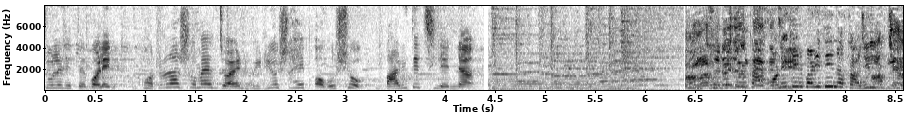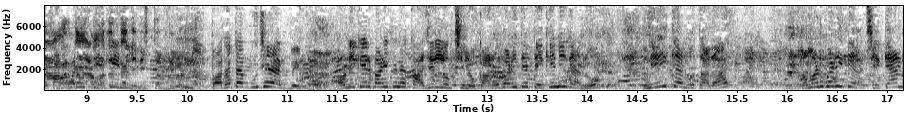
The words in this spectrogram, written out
চলে যেতে বলেন। ঘটনার সময় জয়েন্ট ভিডিও সাহেব অবশ্য বাড়িতে ছিলেন না। আমরা সেটাই জানতে অনেকের বাড়িতেই না কাজের লোক ছিল কারও বাড়িতে টেকেনি কাছে disturb দিবেন না। কথাটা বুঝে রাখবেন অনেকের বাড়িতে না কাজের লোক ছিল কারও বাড়িতে টেকেনি কেন? নেই কেন তারা? আমার বাড়িতে আছে কেন?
